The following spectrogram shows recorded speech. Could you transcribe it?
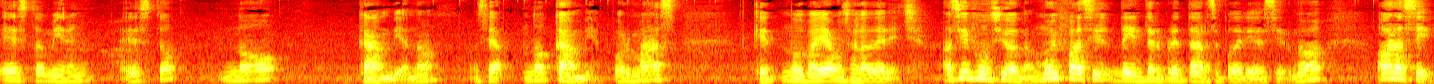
esto miren, esto no cambia, ¿no? O sea, no cambia, por más que nos vayamos a la derecha. Así funciona, muy fácil de interpretar, se podría decir, ¿no? Ahora sí,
